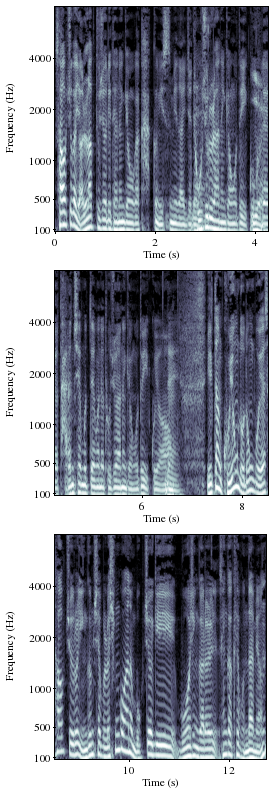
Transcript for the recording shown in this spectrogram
사업주가 연락 두절이 되는 경우가 가끔 있습니다. 이제 도주를 하는 경우도 있고 네. 예. 그래요. 다른 채무 때문에 도주하는 경우도 있고요. 네. 일단 고용노동부의 사업주를 임금 체불로 신고하는 목적이 무엇인가를 생각해 본다면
